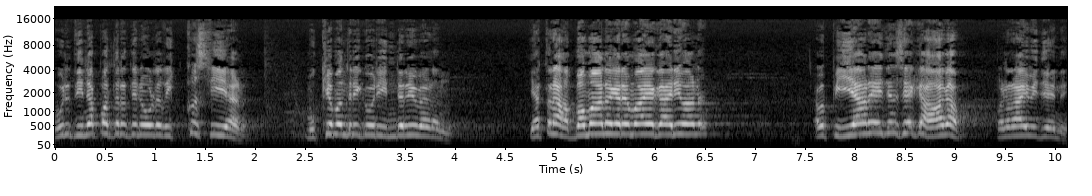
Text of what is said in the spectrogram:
ഒരു ദിനപത്രത്തിനോട് റിക്വസ്റ്റ് ചെയ്യാണ്. മുഖ്യമന്ത്രിക്ക് ഒരു ഇന്റർവ്യൂ വേണമെന്ന്. എത്ര അപമാനകരമായ കാര്യമാണ്. അപ്പൊ പി ആർ ഏജൻസിയൊക്കെ ആകാം പിണറായി വിജയന്.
